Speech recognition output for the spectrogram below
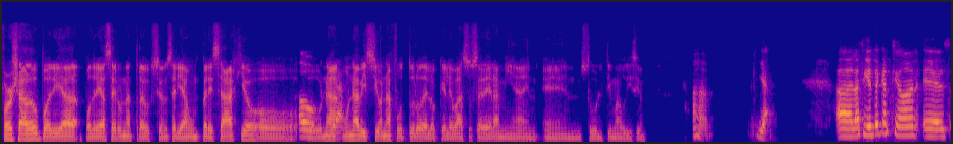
Foreshadow podría, podría ser una traducción, sería un presagio o, oh, una, una, visión a futuro de lo que le va a suceder a Mia en, en su última audición. Ajá, ya. Ah, la siguiente canción es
